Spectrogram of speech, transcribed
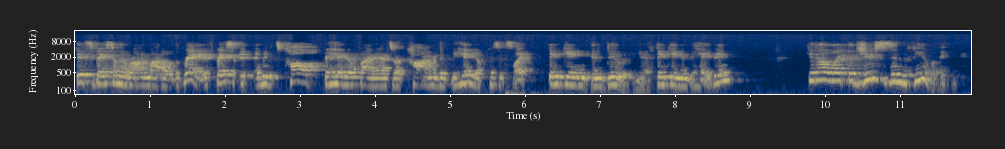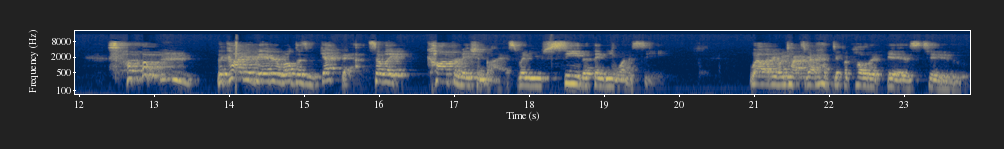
it's based on the wrong model of the brain. It's based, I mean, it's called behavioral finance or cognitive behavior because it's like thinking and doing, you know, thinking and behaving. You know, like the juice is in the feeling. So the cognitive behavior world doesn't get that. So, like confirmation bias, when you see the thing you want to see well, everyone talks about how difficult it is to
